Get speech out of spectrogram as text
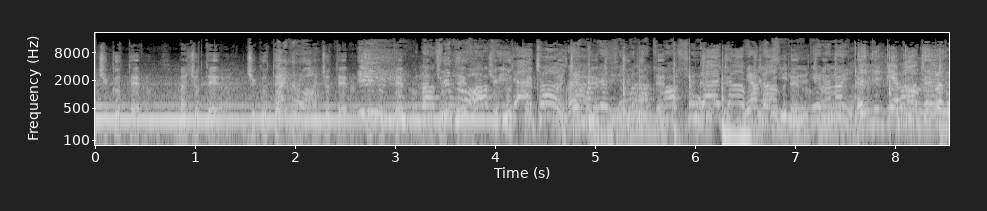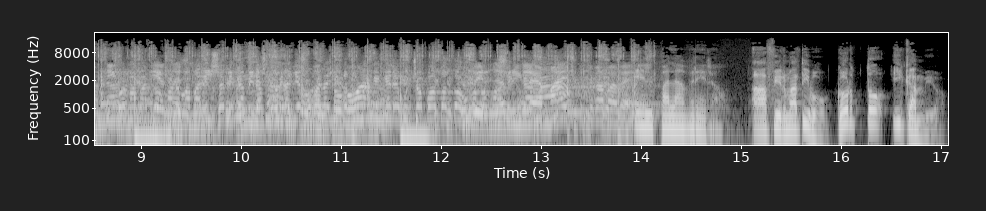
Chicotero, mangiotero, chicotero, mangiotero, chicotero, mangiotero, chicotero, mangiotero, chicotero, El palabrero. Afirmativo, corto y cambio.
